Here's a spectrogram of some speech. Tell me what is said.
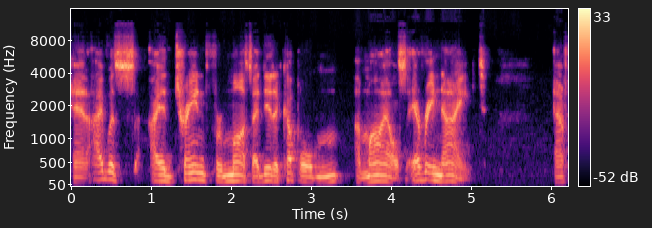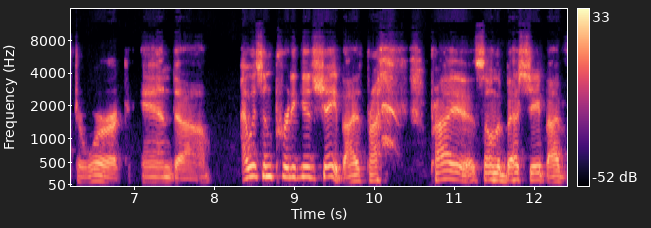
And I was, I had trained for months. I did a couple of miles every night after work, and uh, I was in pretty good shape. I was probably, probably some of the best shape I've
